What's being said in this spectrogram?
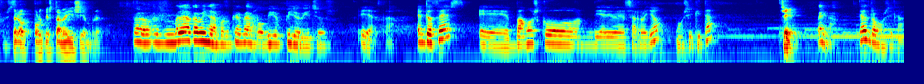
Pues sí, Pero porque están ahí siempre. Claro, voy a caminar, ¿qué hago? Pillo, pillo bichos. Y ya está. Entonces, eh, vamos con Diario de Desarrollo, musiquita. Sí. Venga. Dentro música.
